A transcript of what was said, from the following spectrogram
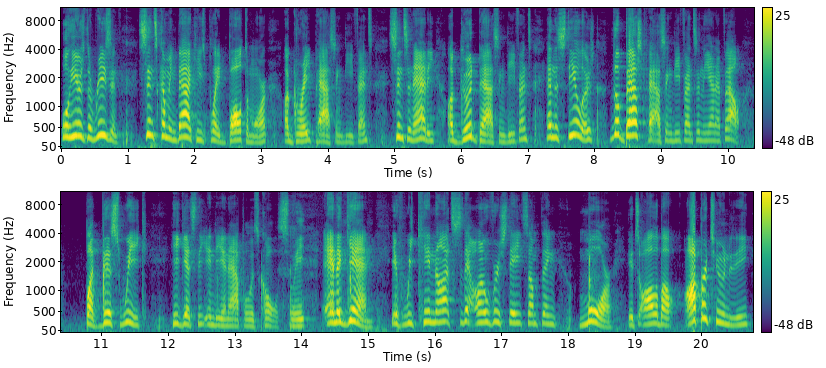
Well, here's the reason. Since coming back, he's played Baltimore, a great passing defense, Cincinnati, a good passing defense, and the Steelers, the best passing defense in the NFL. But this week, he gets the Indianapolis Colts. Sweet. And again, if we cannot st- overstate something more, it's all about opportunity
